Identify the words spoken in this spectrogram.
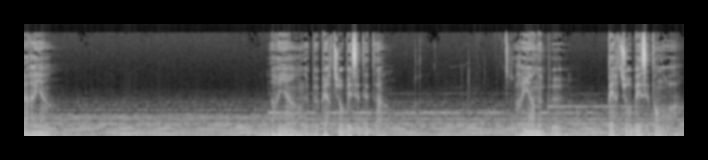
Rien, rien ne peut perturber cet état. Rien ne peut perturber cet endroit.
